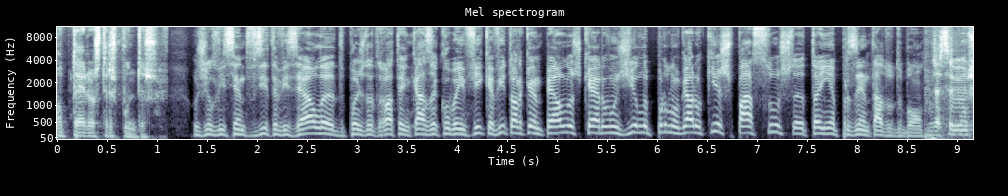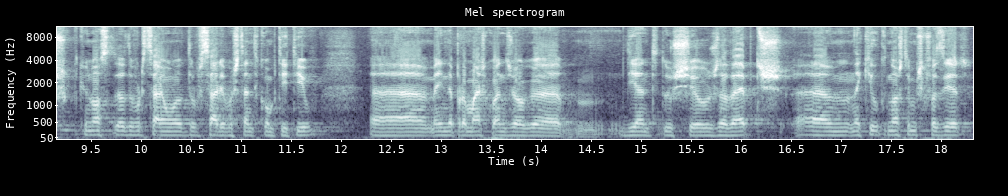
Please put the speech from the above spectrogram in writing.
obter os tres puntos. O Gil Vicente visita Vizela depois da derrota em casa com o Benfica. Vítor Campelos quer um Gil prolongar o que os passos têm apresentado de bom. Já sabemos que o nosso adversário é um adversário bastante competitivo, uh, ainda para mais quando joga diante dos seus adeptos. Uh, aquilo que nós temos que fazer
